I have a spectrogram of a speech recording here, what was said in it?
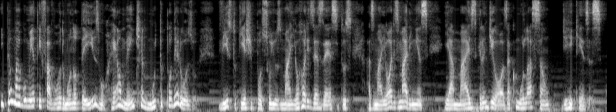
então o argumento em favor do monoteísmo realmente é muito poderoso, visto que este possui os maiores exércitos, as maiores marinhas e a mais grandiosa acumulação de riquezas.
